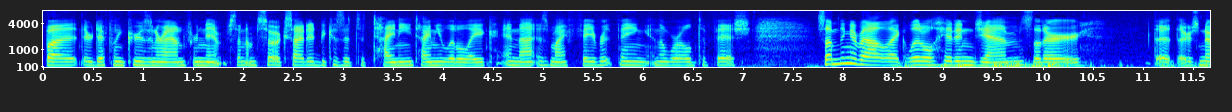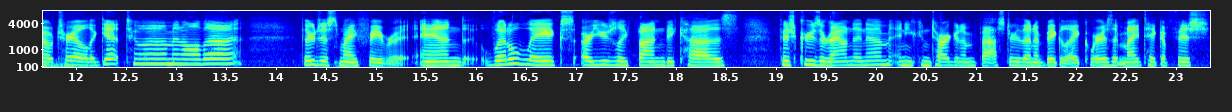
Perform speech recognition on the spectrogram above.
but they're definitely cruising around for nymphs and I'm so excited because it's a tiny, tiny little lake and that is my favorite thing in the world to fish. Something about like little hidden gems that are, that there's no trail to get to them and all that they're just my favorite. And little lakes are usually fun because fish cruise around in them and you can target them faster than a big lake, whereas it might take a fish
